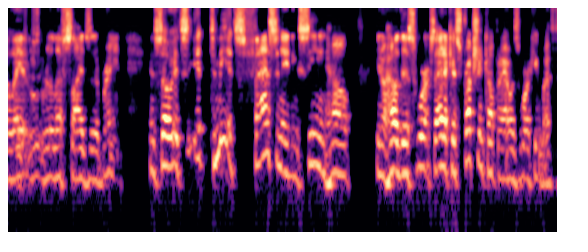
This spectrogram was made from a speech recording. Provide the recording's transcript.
the left sides of the brain. And so it's it to me, it's fascinating seeing how you know how this works. I had a construction company I was working with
